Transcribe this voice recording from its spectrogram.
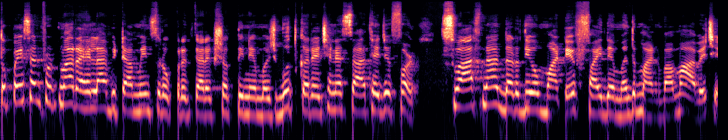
તો પેશન ફ્રૂટમાં રહેલા વિટામિન્સ રોગપ્રતિકારક શક્તિને મજબૂત કરે છે અને સાથે જ ફળ શ્વાસના દર્દીઓ માટે ફાયદેમંદ માનવામાં આવે છે.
